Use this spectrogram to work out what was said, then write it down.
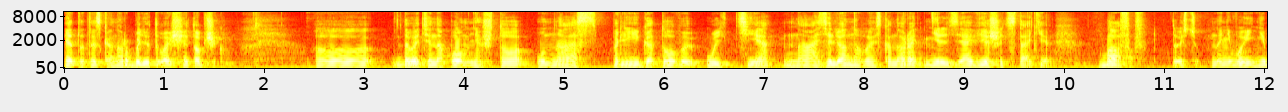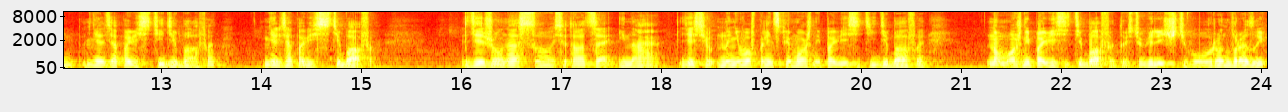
этот Эсканор будет вообще топчик. Э, давайте напомню, что у нас при готовой ульте на зеленого Эсканора нельзя вешать стаки бафов. То есть на него и не, нельзя повесить дебафы, нельзя повесить бафы. Здесь же у нас э, ситуация иная. Здесь на него, в принципе, можно и повесить и дебафы, но можно и повесить и бафы, то есть увеличить его урон в разы.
